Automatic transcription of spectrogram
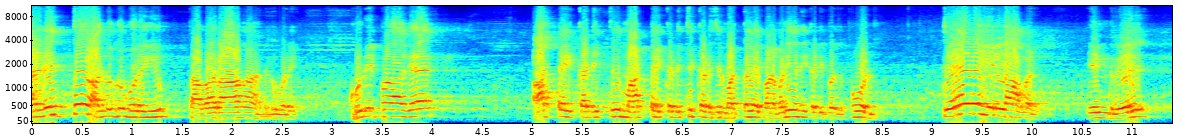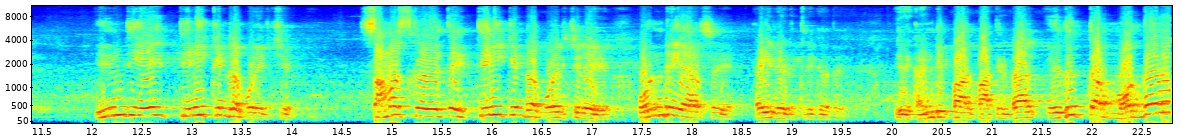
அனைத்த அணுகுமுறையும் தவறான அணுகுமுறை. குறிப்பாக ஆட்டை கடித்து மாட்டை கடித்து கடித்து மக்களை மனிதனை கடிப்பது போல் தேவையில்லாமல் என்று இந்தியை திணிக்கின்ற முயற்சி. சமஸ்கிருதத்தை திணிக்கின்ற முயற்சியிலே ஒன்றிய அரசு கையில் எடுத்திருக்கிறது. இது கண்டிப்பாக பார்த்தீர்கள் எதிர்த்த முதல்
